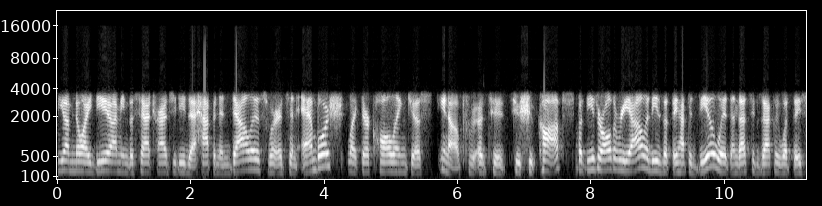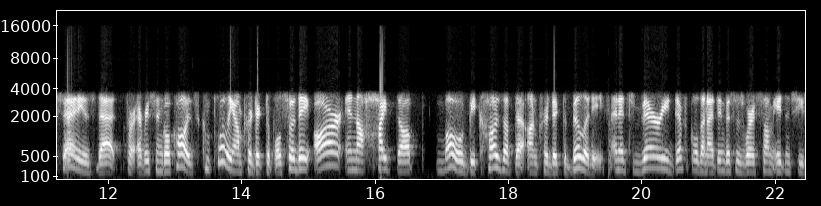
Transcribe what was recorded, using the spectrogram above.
You have no idea. I mean, the sad tragedy that happened in Dallas, where it's an ambush, like they're calling just, you know, uh, to to shoot cops. But these are all the realities that they have to deal with, and that's exactly what they say is that for every single call, it's completely unpredictable. So they are in a hyped up mode because of the unpredictability. And it's very difficult, and I think this is where some agencies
